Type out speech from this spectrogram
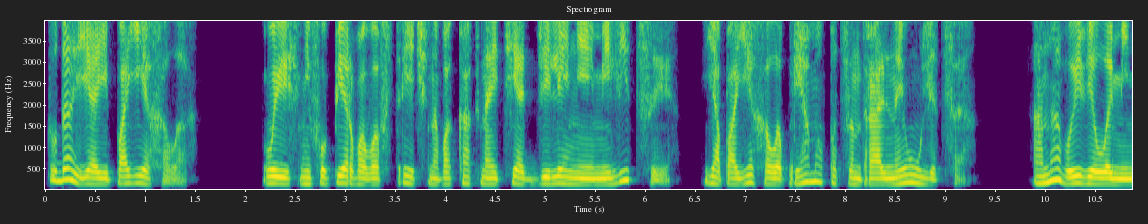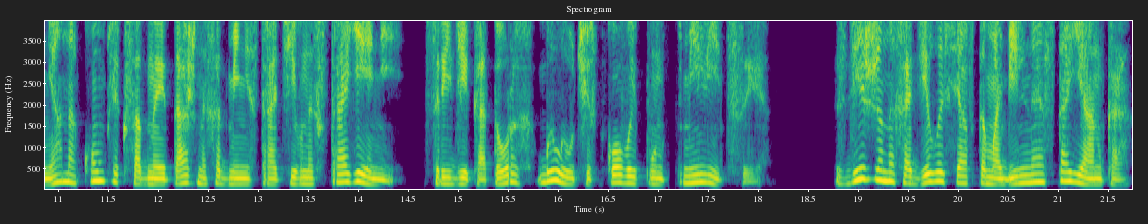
Туда я и поехала. Выяснив у первого встречного, как найти отделение милиции, я поехала прямо по центральной улице. Она вывела меня на комплекс одноэтажных административных строений, среди которых был участковый пункт милиции. Здесь же находилась и автомобильная стоянка,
